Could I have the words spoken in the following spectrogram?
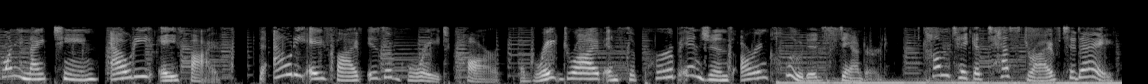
2019 Audi A5. The Audi A5 is a great car. A great drive and superb engines are included standard. Come take a test drive today.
